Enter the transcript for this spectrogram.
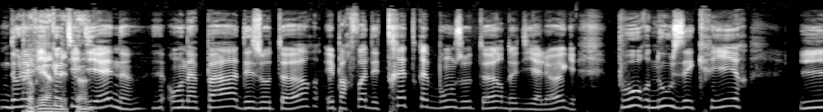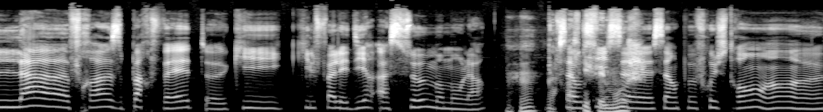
dans la vie quotidienne, on n'a pas des auteurs, et parfois des très très bons auteurs de dialogue, pour nous écrire la phrase parfaite euh, qu'il fallait dire à ce moment-là. Mmh, ça aussi, c'est un peu frustrant. Hein. Euh,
